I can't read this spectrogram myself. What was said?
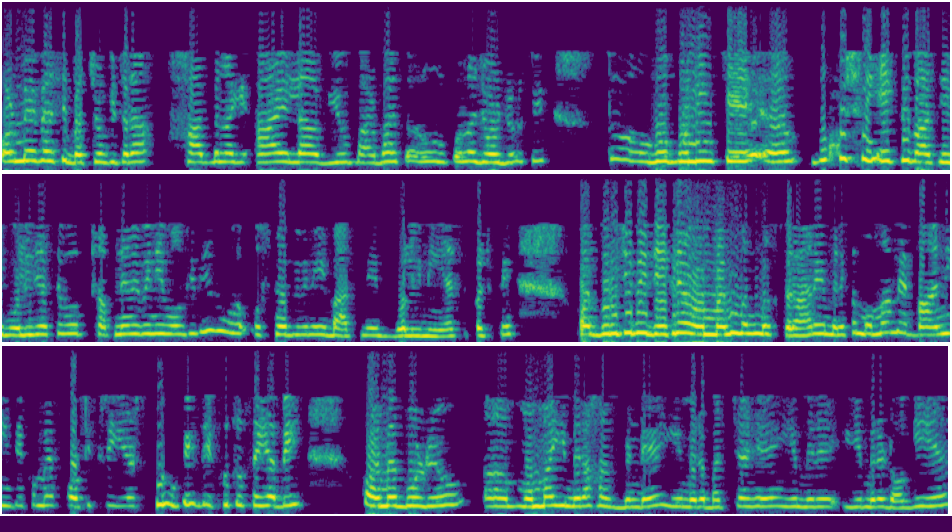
और मैं वैसे बच्चों की तरह हाथ बना के आई लव यू बार बार करूँ उनको ना ज़ोर ज़ोर से तो वो बोली कि वो कुछ नहीं एक भी बात नहीं बोली। जैसे वो सपने में भी नहीं बोलती थी, वो उसमें भी नहीं, बात नहीं, बोली नहीं, ऐसे कुछ भी। और गुरु जी भी देख रहे हैं मन मन मुस्कुरा रहे हैं। मैंने कहा, मम्मा, मैं बानी, देखो, मैं फोर्टी थ्री ईयर्स की हो गई देखो तो सही अभी। और मैं बोल रही हूँ मम्मा, ये मेरा हस्बैंड है, ये मेरा बच्चा है, ये मेरे ये मेरे डॉगी है।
